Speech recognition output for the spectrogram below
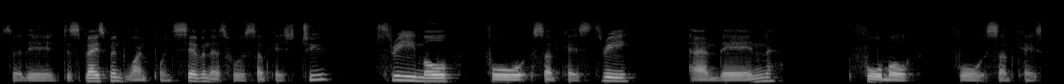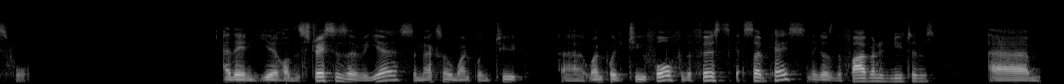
So the displacement 1.7, that's for subcase 2, 3 mil for subcase 3, and then 4 mil for subcase 4. And then here are the stresses over here. So maximum 1.2, uh, 1.24 for the first subcase. I think it was the 500 newtons. Um,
